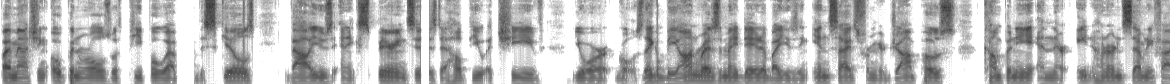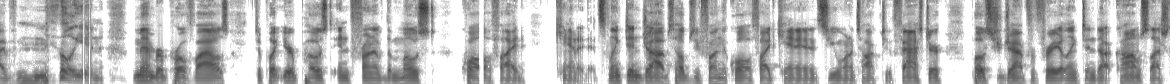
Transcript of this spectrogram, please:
by matching open roles with people who have the skills, values, and experiences to help you achieve your goals. They go beyond resume data by using insights from your job posts, company, and their 875 million member profiles to put your post in front of the most qualified candidates. LinkedIn Jobs helps you find the qualified candidates you want to talk to faster. Post your job for free at linkedin.com slash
